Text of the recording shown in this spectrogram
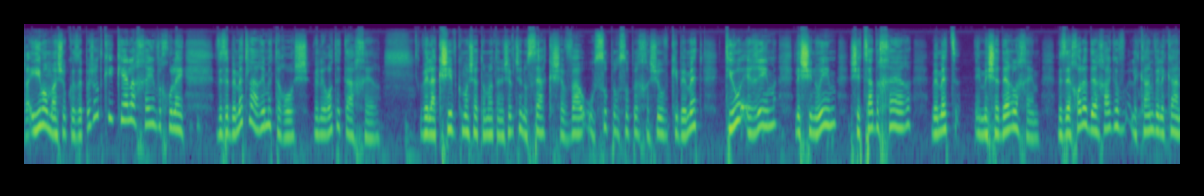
רעים או משהו כזה, פשוט כי, כי אלה החיים וכולי. וזה באמת להרים את הראש ולראות את האחר, ולהקשיב, כמו שאת אומרת. אני חושבת שנושא ההקשבה הוא סופר סופר חשוב, כי באמת, תהיו ערים לשינויים שצד אחר באמת אה, משדר לכם. וזה יכול להיות, דרך אגב, לכאן ולכאן.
